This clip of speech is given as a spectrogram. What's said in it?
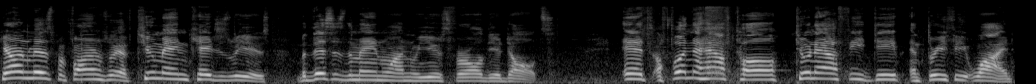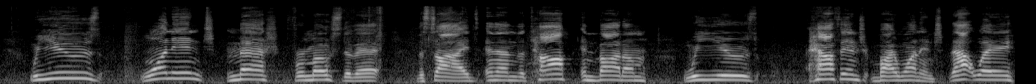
Here on Mizpah Farms we have two main cages we use, but this is the main one we use for all the adults. It's a foot and a half tall, two and a half feet deep, and three feet wide. We use one inch mesh for most of it, the sides, and then the top and bottom we use half inch by one inch. That way,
